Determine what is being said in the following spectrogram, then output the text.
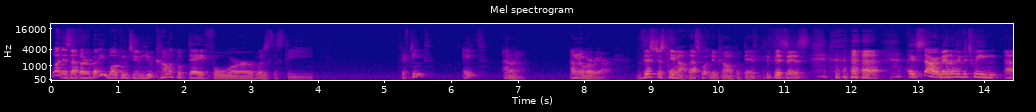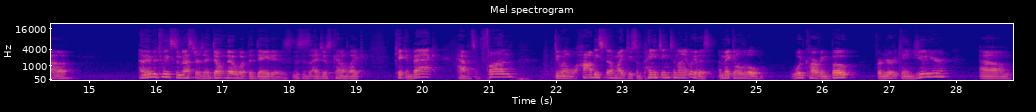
What is up, everybody? Welcome to New Comic Book Day for, what is this, the 15th? 8th? I don't know. I don't know where we are. This just came out. That's what New Comic Book Day this is. hey, sorry, man. I'm in between, uh, I'm in between semesters. I don't know what the date is. This is, I just kind of like kicking back, having some fun, doing a little hobby stuff. Might do some painting tonight. Look at this. I'm making a little wood carving boat for Nerdicane Jr. Um,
